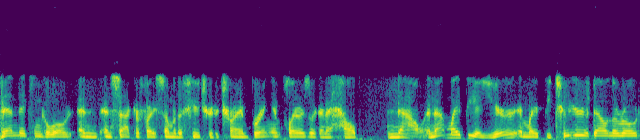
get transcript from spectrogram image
then they can go out and, and sacrifice some of the future to try and bring in players that are going to help now. And that might be a year, it might be two years down the road.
